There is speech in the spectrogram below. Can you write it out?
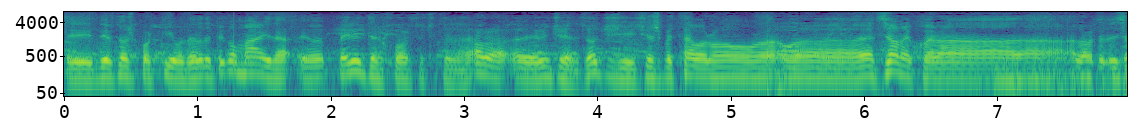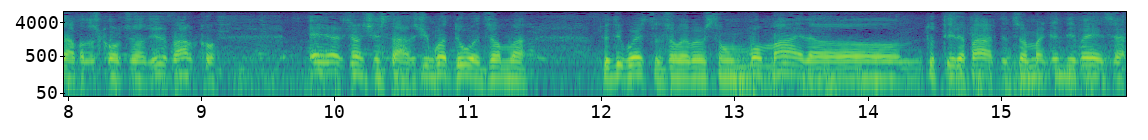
direttore sportivo dell'Atletico Maida per Interforce cittadina. Allora, eh, Vincenzo, oggi ci, ci aspettavano una, una reazione, quella alla volta di sabato scorso a Falco e la reazione c'è stata, 5-2, insomma, più di questo insomma, abbiamo visto un buon mai da tutti i reparti, insomma, anche in difesa,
